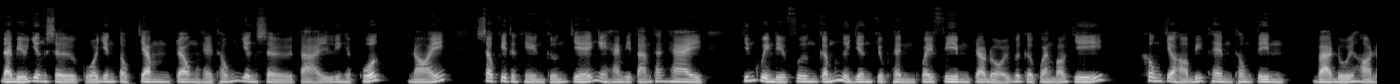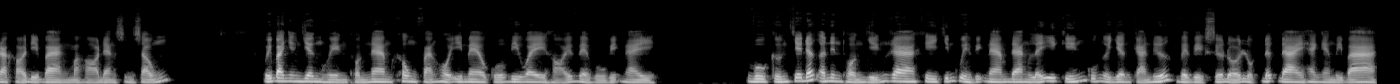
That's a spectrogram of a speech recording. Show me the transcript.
đại biểu dân sự của dân tộc Chăm trong hệ thống dân sự tại Liên Hiệp Quốc, nói sau khi thực hiện cưỡng chế ngày 28 tháng 2, chính quyền địa phương cấm người dân chụp hình, quay phim, trao đổi với cơ quan báo chí, không cho họ biết thêm thông tin và đuổi họ ra khỏi địa bàn mà họ đang sinh sống. Ủy ban Nhân dân huyện Thuận Nam không phản hồi email của VOA hỏi về vụ việc này. Vụ cưỡng chế đất ở Ninh Thuận diễn ra khi chính quyền Việt Nam đang lấy ý kiến của người dân cả nước về việc sửa đổi luật đất đai 2013,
